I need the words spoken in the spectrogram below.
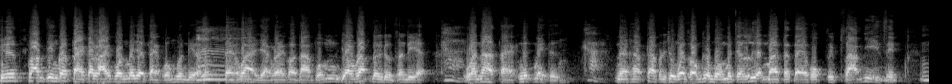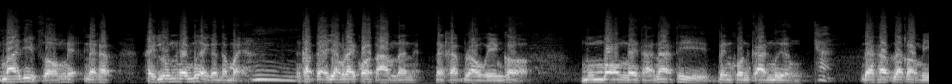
คือความจริงก็แตกกันหลายคนไม่ใช่แตกผมคนเดียวหรอกอ่าแต่ว่าอย่างไรก็ตามผมยอมรับโดยดุษฎีอะค่ะ ว่าหน้าแตกนึกไม่ถึงค่ะ นะครับถ้าประชุมกันสองชั่วโมงมันจะเลื่อนมาแต่แต่หกสิบสามยี่สิบมายี่สิบสองเนี่ยนะครับให้ลุ้นให้เมื่อยกันทำไมอะอืม นะครับแต่อย่างไรก็ตามนั้นนะครับ เราเองก็มุมมองในฐานะที่เป็นคนการเมืองค่ะ นะครับ แล้วก็มี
